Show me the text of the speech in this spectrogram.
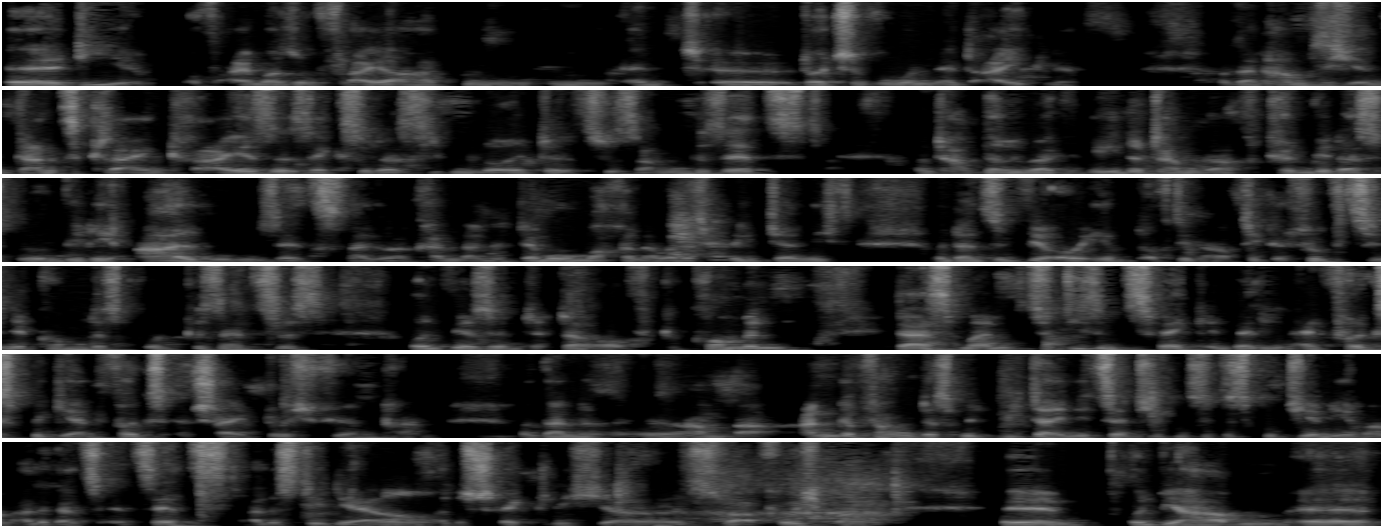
äh, die auf einmal so Flyer hatten, ent, äh, Deutsche Wohnen enteignen. Und dann haben sich in ganz kleinen Kreise sechs oder sieben Leute zusammengesetzt und haben darüber geredet, haben gesagt, können wir das irgendwie real umsetzen? Also man kann da eine Demo machen, aber das bringt ja nichts. Und dann sind wir aber eben auf den Artikel 15 gekommen des Grundgesetzes und wir sind darauf gekommen, dass man zu diesem Zweck in Berlin ein Volksbegehren, Volksentscheid durchführen kann. Und dann äh, haben wir angefangen, das mit Mieterinitiativen zu diskutieren. Die waren alle ganz entsetzt, alles DDR, alles schrecklich, ja, es war furchtbar. Ähm, und wir haben äh,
